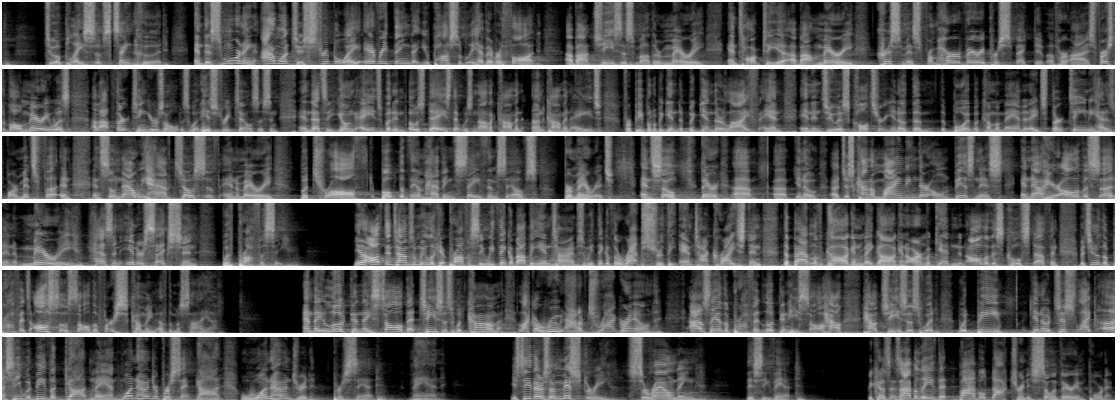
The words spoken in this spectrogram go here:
to a place of sainthood. And this morning, I want to strip away everything that you possibly have ever thought about Jesus' mother, Mary, and talk to you about Mary Christmas from her very perspective of her eyes. First of all, Mary was about 13 years old, is what history tells us. And, and that's a young age, but in those days, that was not a common, uncommon age for people to begin to begin their life. And, and in Jewish culture, you know, the, the boy become a man at age 13. He had his bar mitzvah. And, and so now we have Joseph and Mary betrothed, both of them having saved themselves for marriage. And so they're, uh, uh, you know, uh, just kind of minding their own business. And now, here all of a sudden, Mary has an intersection with prophecy. You know, oftentimes when we look at prophecy, we think about the end times and we think of the rapture, the Antichrist, and the battle of Gog and Magog and Armageddon and all of this cool stuff. And, but you know, the prophets also saw the first coming of the Messiah. And they looked and they saw that Jesus would come like a root out of dry ground. Isaiah the prophet looked and he saw how, how Jesus would, would be, you know, just like us. He would be the God man, 100% God, 100% man. You see, there's a mystery surrounding this event. Because as I believe that Bible doctrine is so very important.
